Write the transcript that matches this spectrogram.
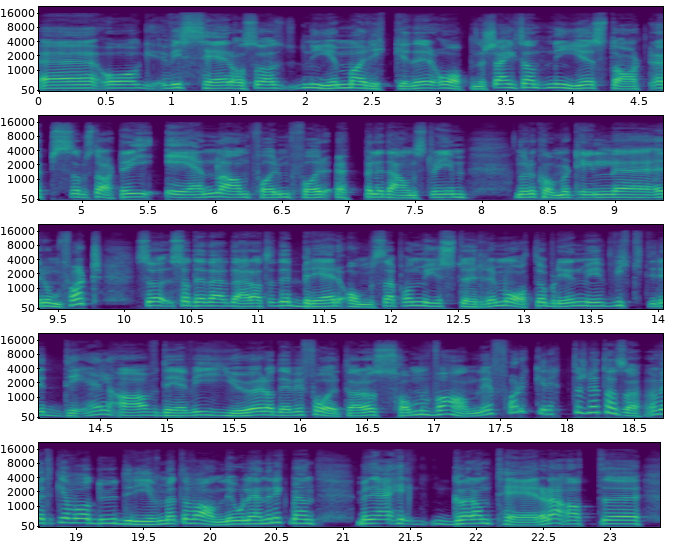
Eh, Og vi ser også nye markeder åpner seg. Nye startups som starter i en eller annen form for up eller downstream når det kommer til eh, romfart. Så, så det der, der at det brer om seg på en mye større finere måte og blir en mye viktigere del av det vi gjør og det vi foretar oss som vanlige folk, rett og slett. altså. Jeg vet ikke hva du driver med til vanlig, Ole Henrik, men, men jeg garanterer deg at uh,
